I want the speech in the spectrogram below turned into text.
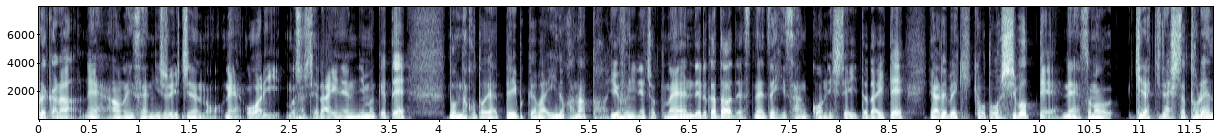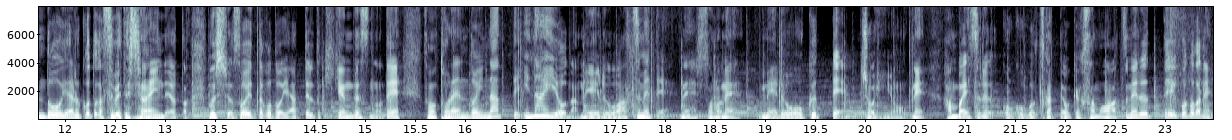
れからね、あの2021年のね、終わり、もしかして来年に向けて、どんなことをやっていけばいいのかなというふうにね、ちょっと悩んでいる方はですね、ぜひ参考にしていただいて、やるべきことを絞って、ね、そのキラキラしたトレンドをやることが全てじゃないんだよと。むしろそういったことをやってると危険ですので、そのトレンドになっていないようなメールを集めて、ね、そのね、メールを送って、商品をね、販売する、広告を使ってお客様を集めるっていうことがね、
